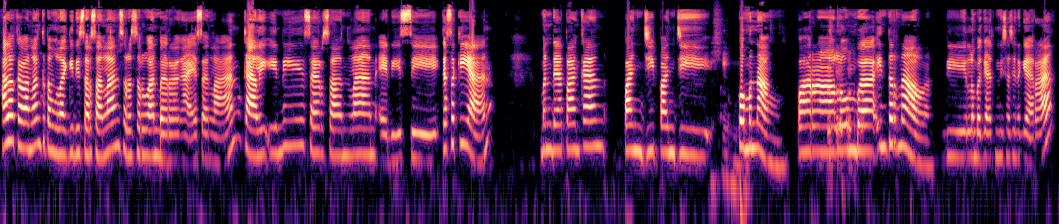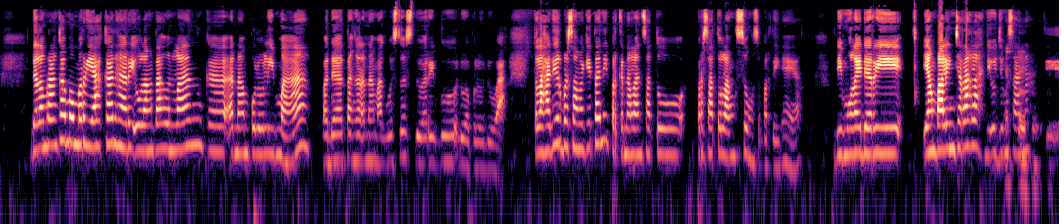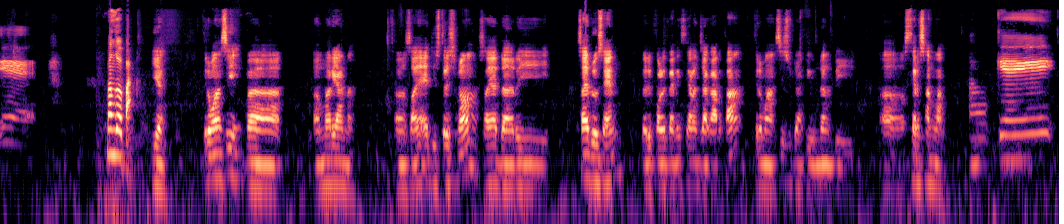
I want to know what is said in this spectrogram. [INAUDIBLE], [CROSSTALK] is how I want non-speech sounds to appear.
Halo kawan LAN, ketemu lagi di Sersan LAN, seru-seruan bareng ASN LAN. Kali ini Sersan LAN edisi kesekian mendatangkan panji-panji pemenang para lomba internal di Lembaga Administrasi Negara dalam rangka memeriahkan hari ulang tahun LAN ke-65 pada tanggal 6 Agustus 2022. Telah hadir bersama kita nih perkenalan satu persatu langsung sepertinya ya. Dimulai dari yang paling cerah lah di ujung sana. Iya. Monggo Pak. Ya, terima kasih Mbak eh, Mariana. Eh, Saya Edi Strisno, saya dari saya dosen dari Politeknik Jalan Jakarta. Terima kasih sudah diundang di uh. Oke,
